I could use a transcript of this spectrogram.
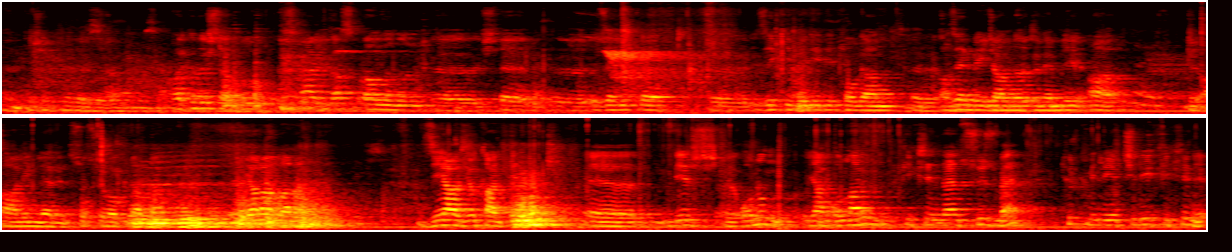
Evet, teşekkür ederiz. Arkadaşlar bu İsmail Gasparalı'nın e, işte e, özellikle e, Zeki Velidi Togan, e, Azerbaycanlı önemli a, e, alimlerin, sosyologlardan e, yararlanan Ziya Gökalp'in e, bir e, onun yani onların fikrinden süzme Türk milliyetçiliği fikrini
